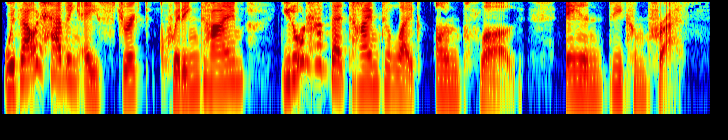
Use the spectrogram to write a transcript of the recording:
without having a strict quitting time you don't have that time to like unplug and decompress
